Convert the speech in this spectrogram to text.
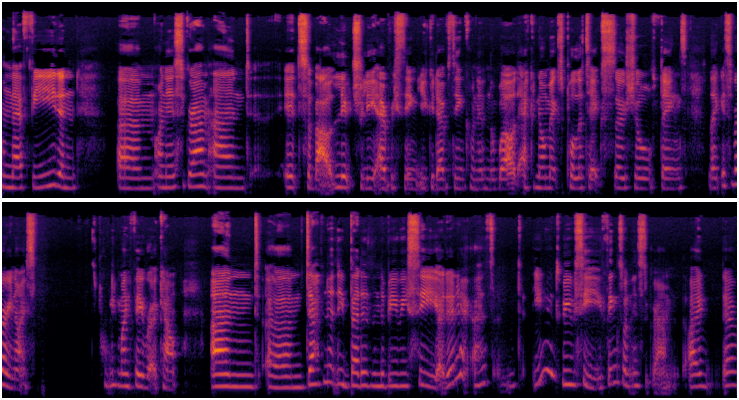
on their feed and um, on Instagram, and it's about literally everything you could ever think on in the world economics politics social things. Like it's very nice. It's probably my favorite account. And um, definitely better than the bbc i don't know has, you know the bbc things on instagram i they're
